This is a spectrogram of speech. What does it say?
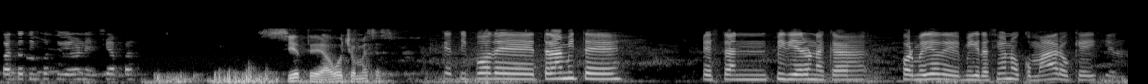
¿Cuánto tiempo estuvieron en Chiapas? Siete a ocho meses. ¿Qué tipo de trámite están pidieron acá ¿Por medio de migración o Comar o qué hicieron?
